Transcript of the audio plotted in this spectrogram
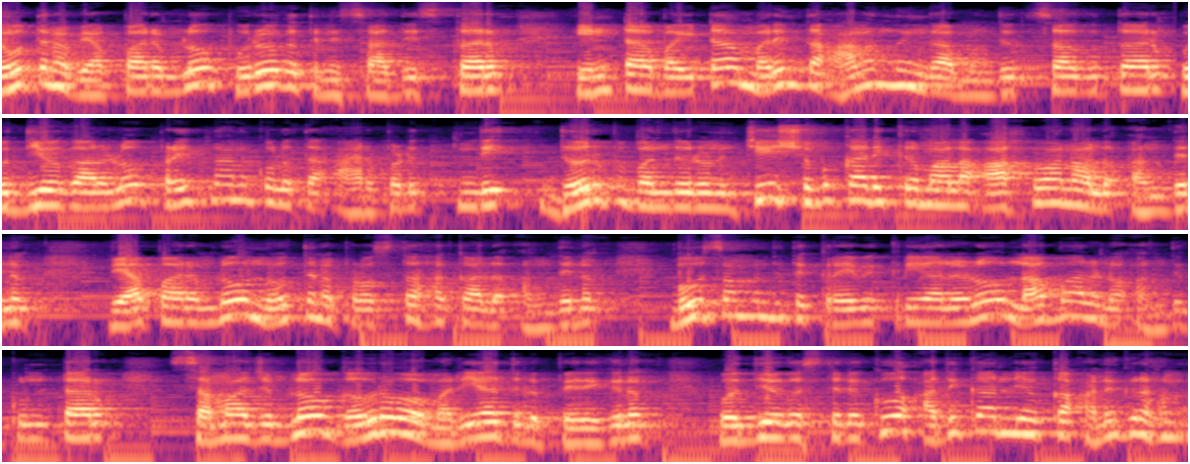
నూతన వ్యాపారంలో పురోగతిని సాధిస్తారు. ఇంటా బయట మరింత ఆనందంగా ముందుకు సాగు కొనసాగుతారు. ఉద్యోగాలలో ప్రయత్నానుకూలత ఏర్పడుతుంది. దూరపు బంధువుల నుంచి శుభ కార్యక్రమాల ఆహ్వానాలు అందినం. వ్యాపారంలో నూతన ప్రోత్సాహకాలు అందినం. భూ సంబంధిత క్రయ విక్రయాలలో లాభాలను అందుకుంటారు. సమాజంలో గౌరవ మర్యాదలు పెరిగినం. ఉద్యోగస్తులకు అధికారుల యొక్క అనుగ్రహం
